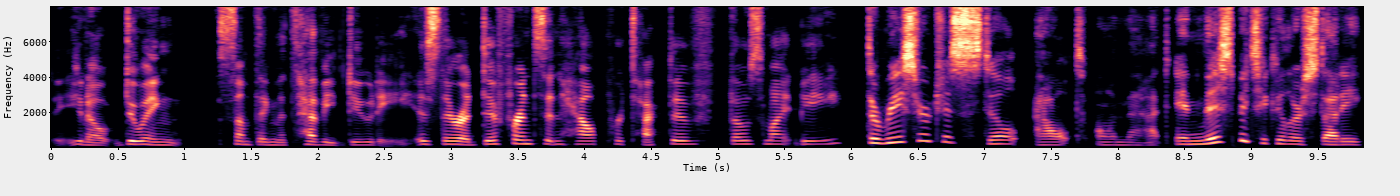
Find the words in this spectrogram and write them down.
you know doing something that's heavy duty. Is there a difference in how protective those might be? The research is still out on that. In this particular study,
